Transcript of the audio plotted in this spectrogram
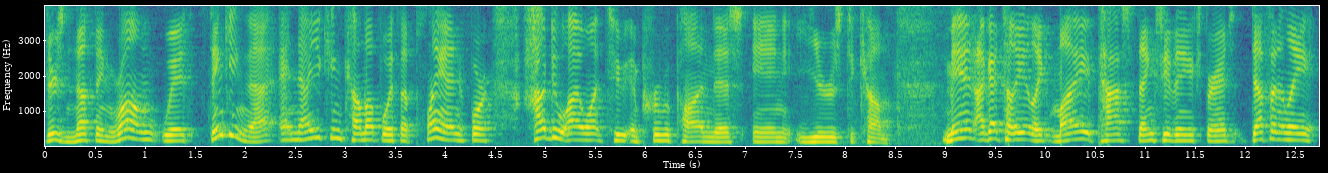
there's nothing wrong with thinking that. And now you can come up with a plan for how do I want to improve upon this in years to come. Man, I gotta tell you, like my past Thanksgiving experience, definitely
